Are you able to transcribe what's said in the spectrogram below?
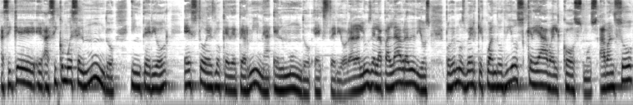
Así que, eh, así como es el mundo interior, esto es lo que determina el mundo exterior. A la luz de la palabra de Dios podemos ver que cuando Dios creaba el cosmos, avanzó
